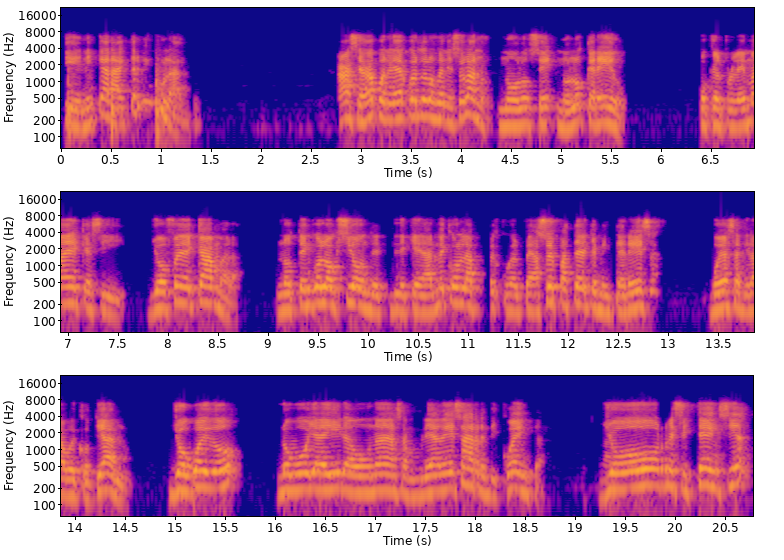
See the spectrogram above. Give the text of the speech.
tienen carácter vinculante. Ah, ¿se van a poner de acuerdo los venezolanos? No lo sé, no lo creo. Porque el problema es que si yo fui de cámara no tengo la opción de, quedarme con, la, con el pedazo de pastel que me interesa, voy a salir a boicotearlo. Yo, Guaidó, no voy a ir a una asamblea de esas a rendir cuenta. Yo, Resistencia,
